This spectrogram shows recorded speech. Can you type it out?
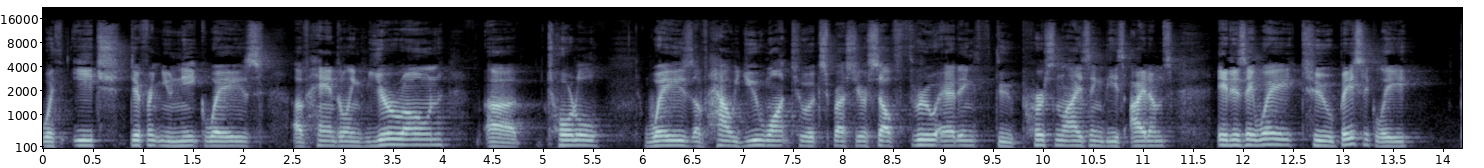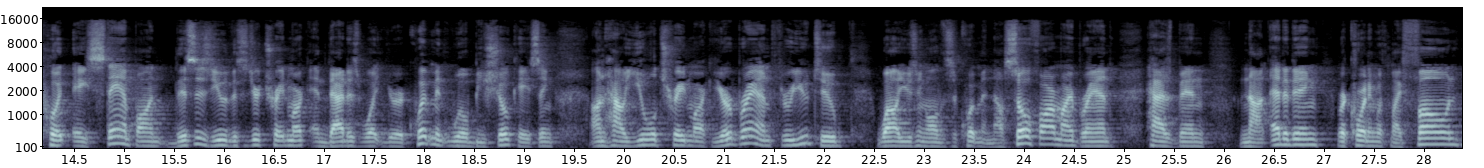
with each different unique ways of handling your own uh, total ways of how you want to express yourself through adding, through personalizing these items. It is a way to basically put a stamp on this is you, this is your trademark, and that is what your equipment will be showcasing on how you will trademark your brand through YouTube while using all this equipment. Now, so far, my brand has been not editing, recording with my phone,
